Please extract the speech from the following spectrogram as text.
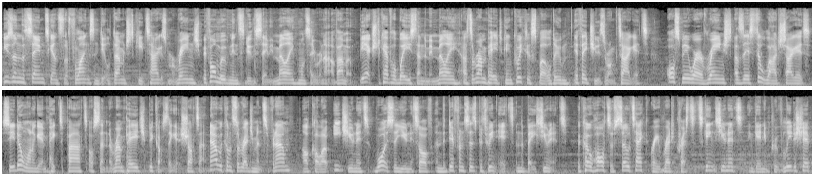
Use them the same to into the flanks and deal damage to key targets from a range before moving in to do the same in melee once they run out of ammo. Be extra careful where you send them in melee as the rampage can quickly spell doom if they choose the wrong target. Also be aware of ranged as they're still large targets so you don't want to get them picked apart or sent a rampage because they get shot at. Now we come to the regiments for now, I'll call out each unit, what it's a unit of and the differences between it and the base unit. The cohort of Sotek are a red crested skinks unit and gain improved leadership,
